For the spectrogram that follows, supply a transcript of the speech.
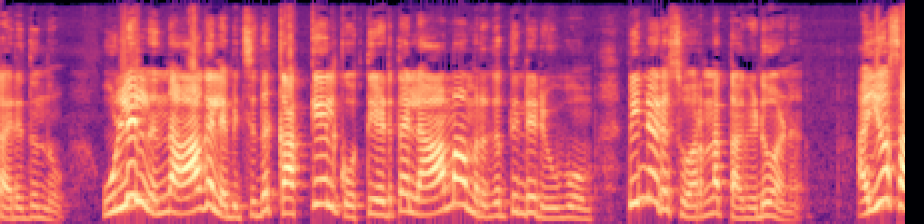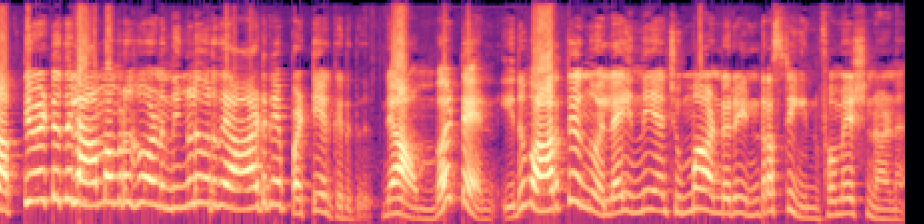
കരുതുന്നു. ഉള്ളിൽ നിന്ന് ആകെ ലഭിച്ചത് കക്കയിൽ കൊത്തിയെടുത്ത ലാമ മൃഗത്തിന്റെ രൂപവും പിന്നെ ഒരു സ്വർണ തകിടുമാണ് അയ്യോ സത്യമായിട്ട് ഇത് ലാമമൃഗമാണ്. നിങ്ങൾ വെറുതെ ആടിനെ പട്ടിയാക്കരുത്. നമ്പർ ടെൻ ഇത് വാർത്തയൊന്നുമല്ല. ഇന്ന് ഞാൻ ചുമ്മാ കണ്ടൊരു ഇൻട്രസ്റ്റിംഗ് ഇൻഫർമേഷൻ ആണ്.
